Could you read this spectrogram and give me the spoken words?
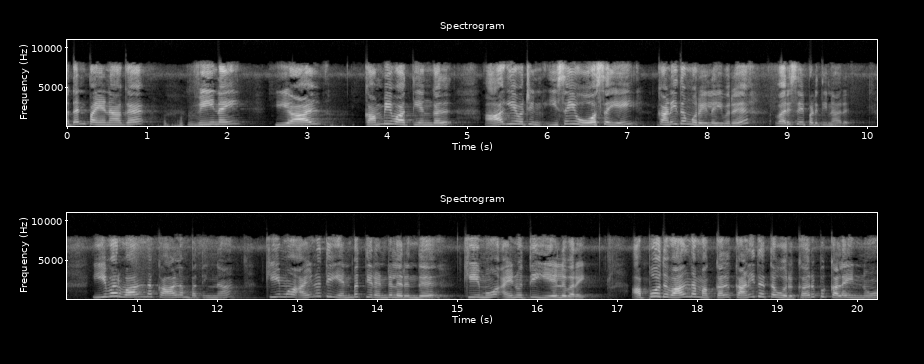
அதன் பயனாக வீணை யாழ் கம்பி வாத்தியங்கள் ஆகியவற்றின் இசை ஓசையை கணித முறையில் இவர் வரிசைப்படுத்தினார். இவர் வாழ்ந்த காலம் பார்த்திங்கன்னா கிமு ஐநூற்றி எண்பத்தி ரெண்டுலேருந்து கிமு ஐநூற்றி ஏழு வரை. அப்போது வாழ்ந்த மக்கள் கணிதத்தை ஒரு கருப்பு கலைன்னும்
